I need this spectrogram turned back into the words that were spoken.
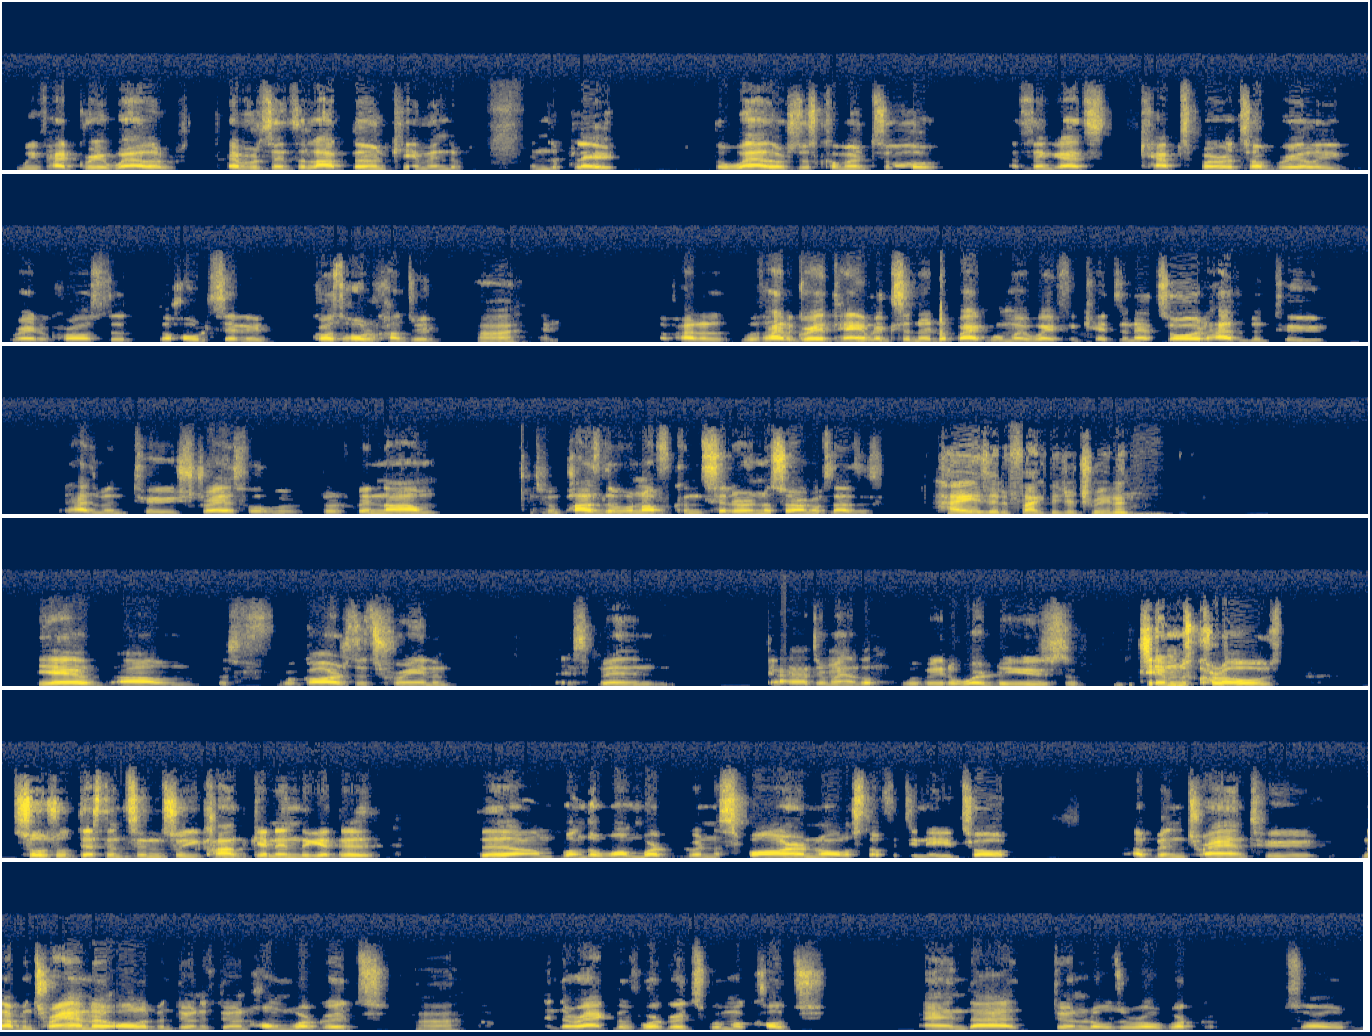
we've had great weather ever since the lockdown came into into play. The weather's just come out, so I think that's kept spirits up really right across the, the whole city, across the whole country. Uh, and I've had a we've had a great time, like sitting at the back with my wife and kids in it. So it hasn't been too it hasn't been too stressful. There's been um it's been positive enough considering the circumstances. How is it affected your training? Yeah, um, as regards to training, it's been detrimental. Would be the word to use. Gyms closed social distancing, so you can't get in to get the the um, one to one work and the spar and all the stuff that you need. So I've been trying to not been trying. All I've been doing is doing home workouts, uh, interactive workouts with my coach, and uh, doing loads of road work. So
